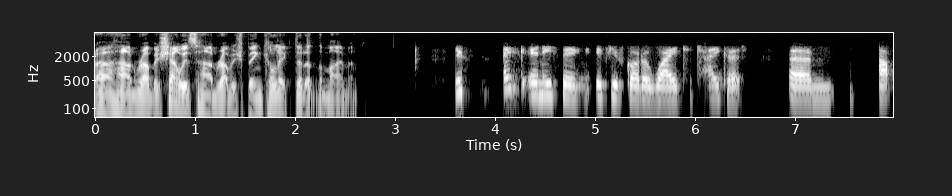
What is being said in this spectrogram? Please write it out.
uh, hard rubbish? How is hard rubbish being collected at the moment? You take anything if you've got a way to take it um, up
